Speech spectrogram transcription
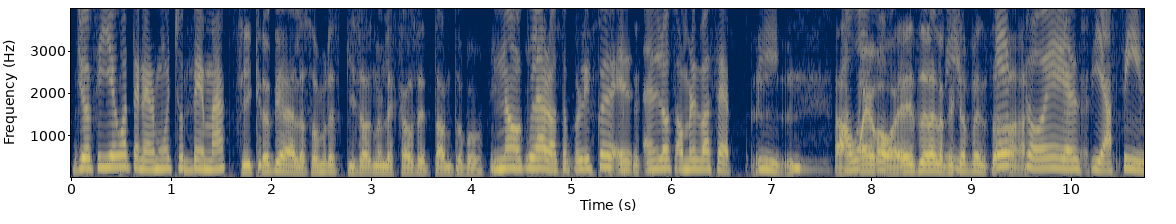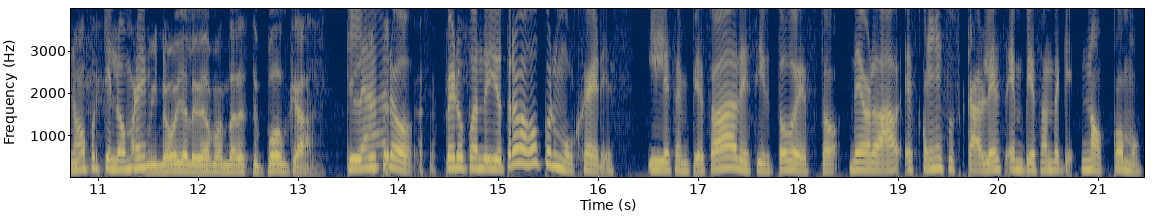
Yo sí llego a tener mucho tema. Sí, creo que a los hombres quizás no les cause tanto conflicto. No, claro, tu público eh, en los hombres va a ser, sí. A, huevo. eso era lo que yo pensaba. Eso es, y así, ¿no? Porque el hombre... A mi novia le voy a mandar este podcast. Claro, pero cuando yo trabajo con mujeres y les empiezo a decir todo esto, de verdad es como sus cables empiezan de que, no, ¿cómo?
